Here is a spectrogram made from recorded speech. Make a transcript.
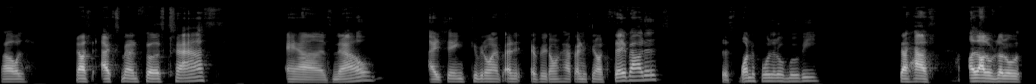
Well, that's X Men First Class, and now I think if we don't have any, if we don't have anything else to say about it, this wonderful little movie that has a lot of little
